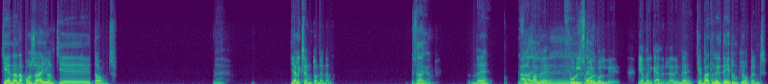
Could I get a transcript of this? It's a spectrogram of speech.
και έναν από Ζάιον και Τόουνς. Ναι. Διάλεξε μου τον έναν. Ζάιον. Ναι. Αλλά πάμε full small ball οι Αμερικάνοι δηλαδή, ναι. Και Butler Tatum ποιο παίρνεις;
